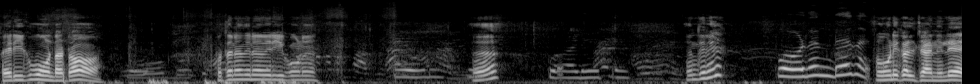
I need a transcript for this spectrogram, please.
പെരീക്ക് പോകണ്ട കേട്ടോ ഇപ്പൊ തന്നെ എന്തിനാ പെരീക്ക് പോണ്? ഏ? എന്തിന്? ഫോണിൽ കളിച്ചാനല്ലേ?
